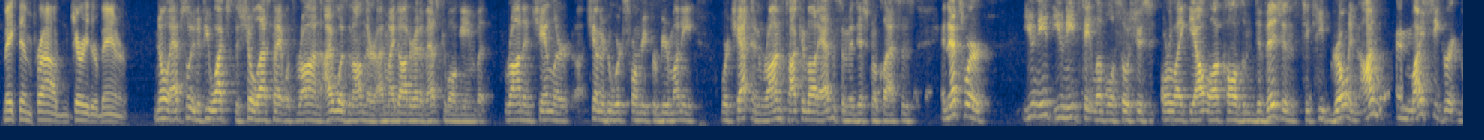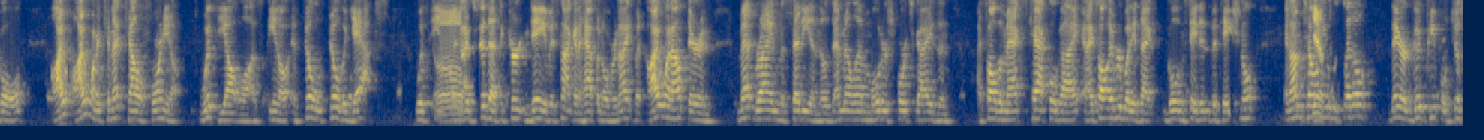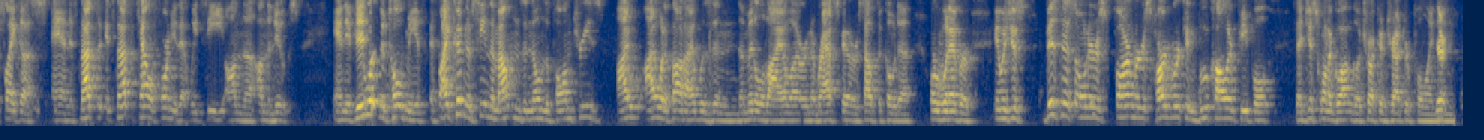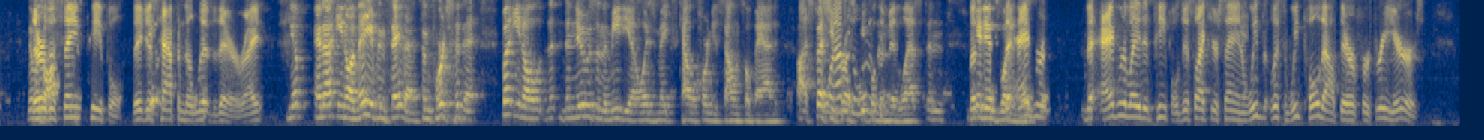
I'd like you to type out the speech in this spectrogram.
make them proud and carry their banner. No, absolutely. And if you watched the show last night with Ron, I wasn't on there. I, my daughter had a basketball game, but Ron and Chandler, uh, Chandler, who works for me for Beer Money, were chatting, and Ron's talking about adding some additional classes, and that's where you need you need state level associates or like the outlaw calls them divisions to keep growing. I'm and my secret goal, I I want to connect California with the outlaws, you know, and fill fill the gaps with. Oh. And I've said that to Kurt and Dave. It's not going to happen overnight, but I went out there and met Brian Massetti and those MLM motorsports guys, and I saw the Max Cackle guy, and I saw everybody at that Golden State Invitational. And I'm telling Yes. you, Luceto, they are good people just like us. And it's not the, it's not the California that we see on the on the news. And if you wouldn't have told me, if, if I couldn't have seen the mountains and known the palm trees, I I would have thought I was in the middle of Iowa or Nebraska or South Dakota or whatever. It was just business owners, farmers, hardworking blue collar people that just want to go out and go truck and tractor pulling. And it They're the awesome. same people. They just happen to live there, right? Yep, and I, you know, and they even say that it's unfortunate that, but you know, the, the news and the media always makes California sound so bad, uh, especially Well, for us people in the Midwest. And But It is what the it is. agri- the ag-related people, just like you're saying, we listen. We pulled out there for three years.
